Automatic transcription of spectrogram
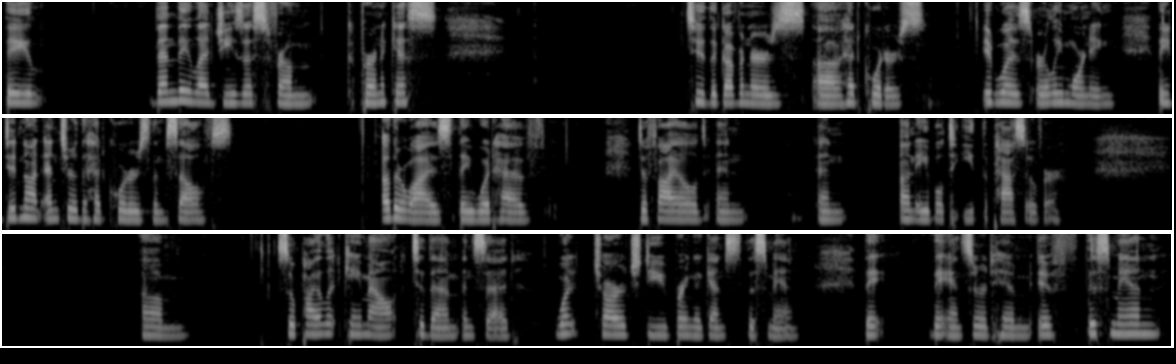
They then they led Jesus from Caiaphas to the governor's uh, headquarters. It was early morning. They did not enter the headquarters themselves. Otherwise, they would have defiled and and unable to eat the Passover. Um, so Pilate came out to them and said, What charge do you bring against this man? They they answered him, If this man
